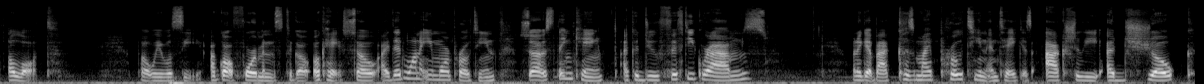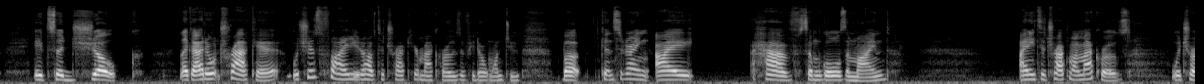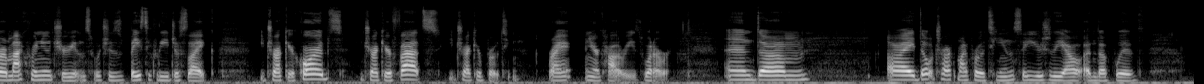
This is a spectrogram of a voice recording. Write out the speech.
a lot but we will see. I've got four minutes to go. Okay, so I did want to eat more protein. So I was thinking I could do 50 grams when I get back because my protein intake is actually a joke. It's a joke. Like, I don't track it, which is fine. You don't have to track your macros if you don't want to. But considering I have some goals in mind, I need to track my macros, which are macronutrients, which is basically just like you track your carbs, you track your fats, you track your protein, right? And your calories, whatever and um, I don't track my protein, so usually I'll end up with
